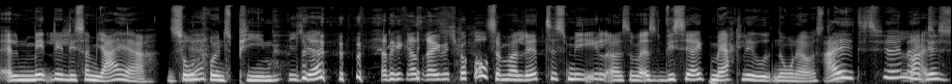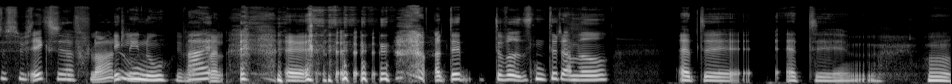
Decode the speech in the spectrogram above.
almindelig, ligesom jeg er. Solbrynspigen. Ja, er det ikke også rigtigt? Jo. Som har let til smil, og som, altså, vi ser ikke mærkelige ud, nogen af os. Ej, det synes jeg heller Nej, ikke. Jeg så- synes, vi ikke ser flot Ikke lige nu, i Nej. hvert fald. Øh, og det, du ved, sådan det der med, at, øh, at, øh, hmm,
